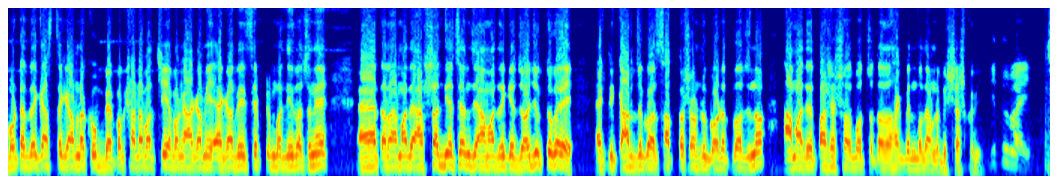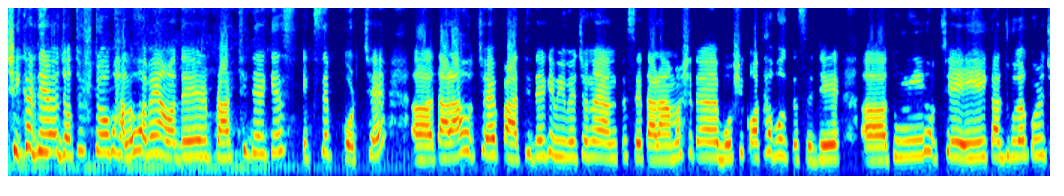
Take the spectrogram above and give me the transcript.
ভোটারদের কাছ থেকে আমরা খুব ব্যাপক সাড়া পাচ্ছি এবং আগামী এগারোই সেপ্টেম্বর নির্বাচনে তারা আমাদের আশ্বাস দিয়েছেন যে আমাদেরকে জয়যুক্ত করে একটি কার্যকর ছাত্র সংসদ গড়ে তোলার জন্য আমাদের পাশে সর্বোচ্চ থাকবেন বলে আমরা বিশ্বাস করি। শিক্ষার্থীরা যথেষ্ট ভালোভাবে আমাদের প্রার্থীদেরকে একসেপ্ট করছে। আহ, তারা হচ্ছে প্রার্থীদেরকে বিবেচনায় আনতেছে। তারা আমার সাথে বসে কথা বলতেছে যে আহ, তুমি হচ্ছে এই এই কাজগুলো করেছ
